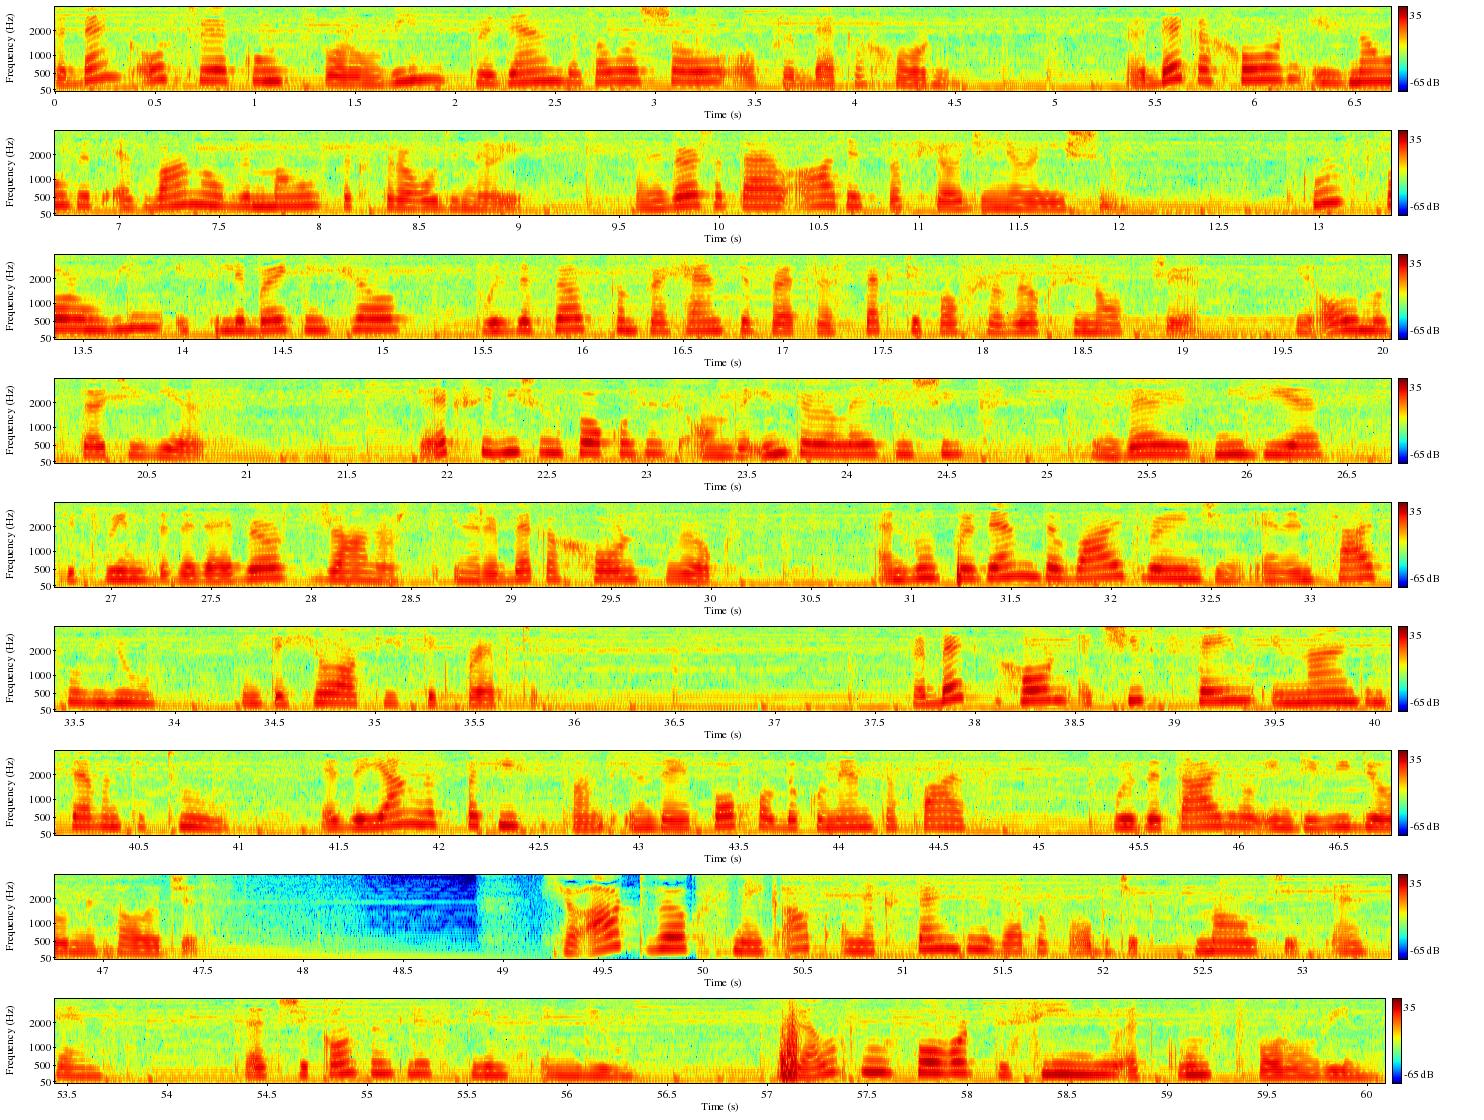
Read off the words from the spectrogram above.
The Bank Austria Kunstforum Wien presents the solo show of Rebecca Horn. Rebecca Horn is noted as one of the most extraordinary and versatile artists of her generation. Kunstforum Wien is celebrating her with the first comprehensive retrospective of her works in Austria in almost 30 years. The exhibition focuses on the interrelationships in various media between the diverse genres in Rebecca Horn's works and will present the wide ranging and insightful view into her artistic practice. Rebecca Horn achieved fame in 1972 as the youngest participant in the epochal Documenta 5 with the title Individual Mythologies. Her artworks make up an expanding web of objects, motifs, and themes that she constantly spins anew. We are looking forward to seeing you at Kunstforum Wien.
